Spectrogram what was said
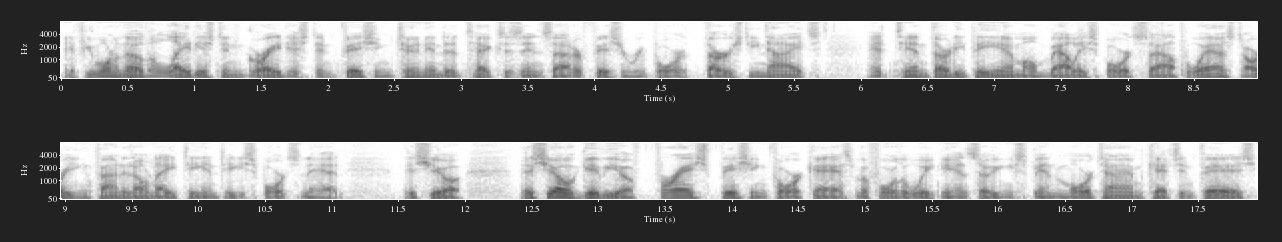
If you want to know the latest and greatest in fishing, tune into the Texas Insider Fishing Report Thursday nights at 10:30 p.m. on Bally Sports Southwest, or you can find it on AT&T Sportsnet. This show, this show will give you a fresh fishing forecast before the weekend, so you can spend more time catching fish.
